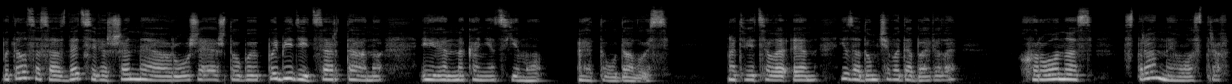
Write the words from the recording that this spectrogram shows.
пытался создать совершенное оружие, чтобы победить Сартану, и, наконец, ему это удалось. Ответила Энн и задумчиво добавила. Хронос — странный остров.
